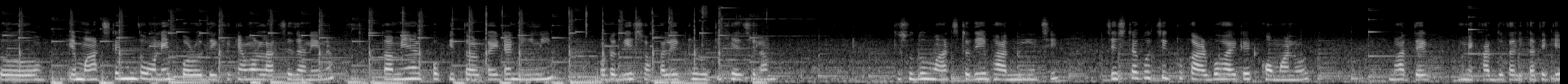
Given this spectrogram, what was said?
তো এ মাছটা কিন্তু অনেক বড়, দেখে কেমন লাগছে জানি না। তো আমি আর কপির তরকারিটা নিয়ে নিই ওটা দিয়ে সকালে একটু রুটি খেয়েছিলাম। তো শুধু মাছটা দিয়ে ভাত নিয়েছি। চেষ্টা করছি একটু কার্বোহাইড্রেট কমানোর, ভাতের মানে খাদ্য তালিকা থেকে।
